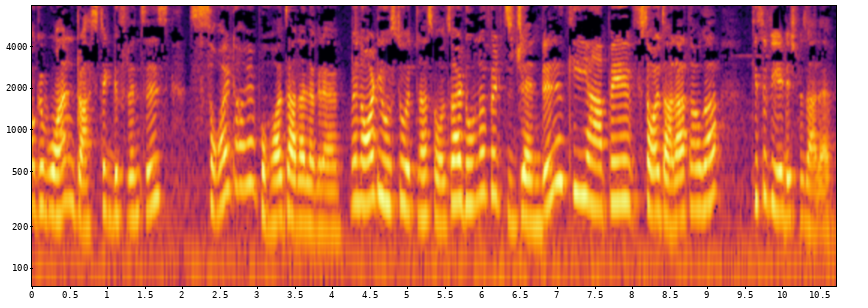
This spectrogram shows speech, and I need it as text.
Okay one drastic difference is salt हमें बहुत ज़्यादा लग रहा है। वे नॉट यूज़ टू इतना salt so I don't know if it's general कि यहाँ पे सॉल्ट ज़्यादा आता होगा। कि सिर्फ़ ये डिश में ज़्यादा है।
